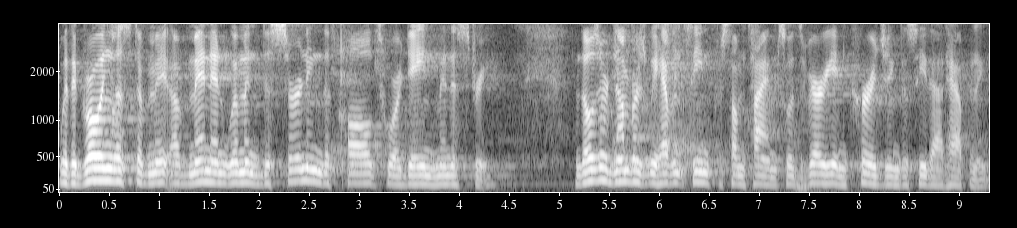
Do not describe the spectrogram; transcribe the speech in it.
with a growing list of, of men and women discerning the call to ordained ministry. And those are numbers we haven't seen for some time, so it's very encouraging to see that happening.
